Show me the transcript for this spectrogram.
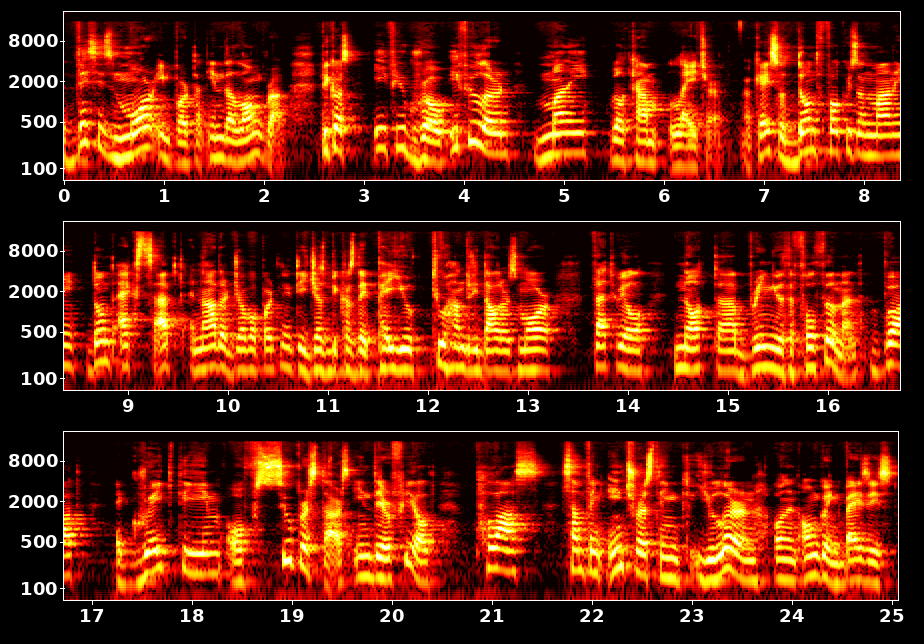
this is more important in the long run because if you grow, if you learn, money will come later. Okay, so don't focus on money, don't accept another job opportunity just because they pay you $200 more. That will not uh, bring you the fulfillment, but a great team of superstars in their field plus something interesting you learn on an ongoing basis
